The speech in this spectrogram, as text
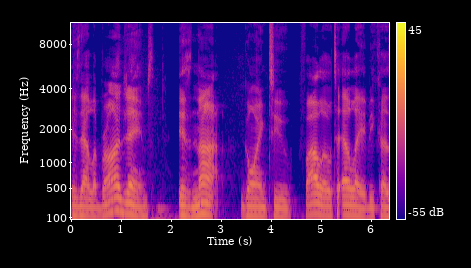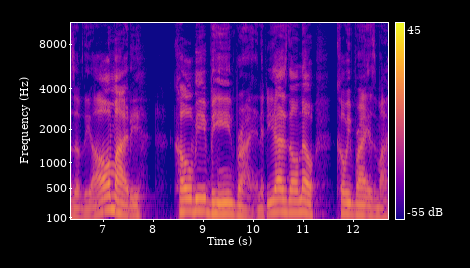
is that LeBron James is not going to follow to LA because of the almighty Kobe Bean Bryant. And if you guys don't know, Kobe Bryant is my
